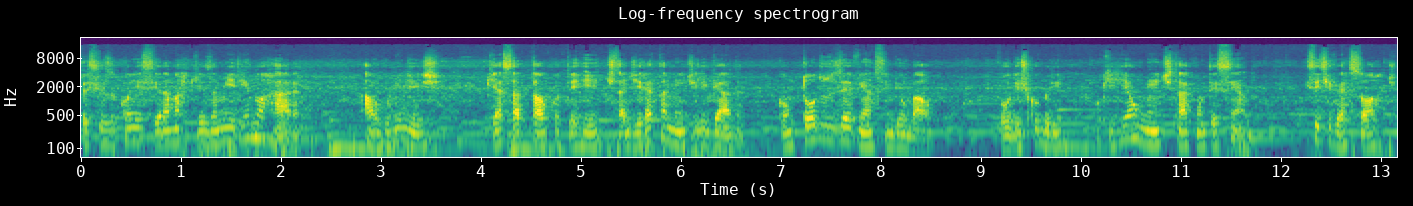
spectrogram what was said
preciso conhecer a Marquesa Mirina O'Hara. Algo me diz que essa tal Coterri está diretamente ligada com todos os eventos em Bilbao. Vou descobrir o que realmente está acontecendo e, se tiver sorte,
